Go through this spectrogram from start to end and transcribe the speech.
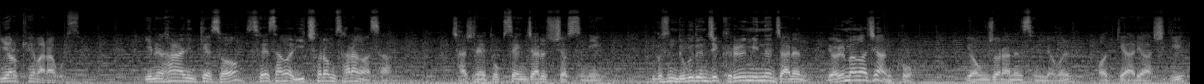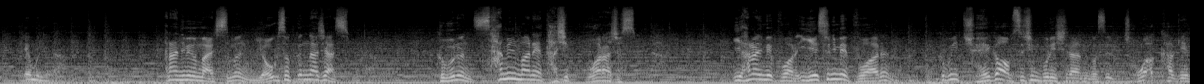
이렇게 말하고 있습니다. 이는 하나님께서 세상을 이처럼 사랑하사 자신의 독생자를 주셨으니 이것은 누구든지 그를 믿는 자는 멸망하지 않고 영존하는 생명을 얻게 하려 하시기 때문이라. 하나님의 말씀은 여기서 끝나지 않습니다. 그분은 3일 만에 다시 부활하셨습니다. 이 하나님의 부활, 이 예수님의 부활은 그분이 죄가 없으신 분이시라는 것을 정확하게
